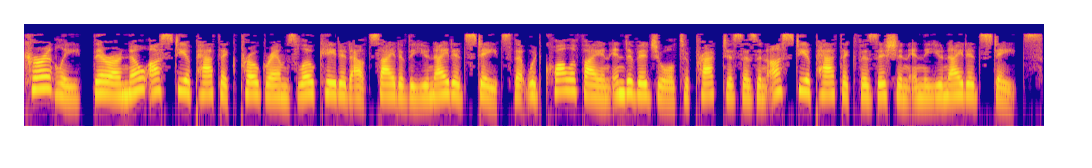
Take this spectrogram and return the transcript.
Currently, there are no osteopathic programs located outside of the United States that would qualify an individual to practice as an osteopathic physician in the United States.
